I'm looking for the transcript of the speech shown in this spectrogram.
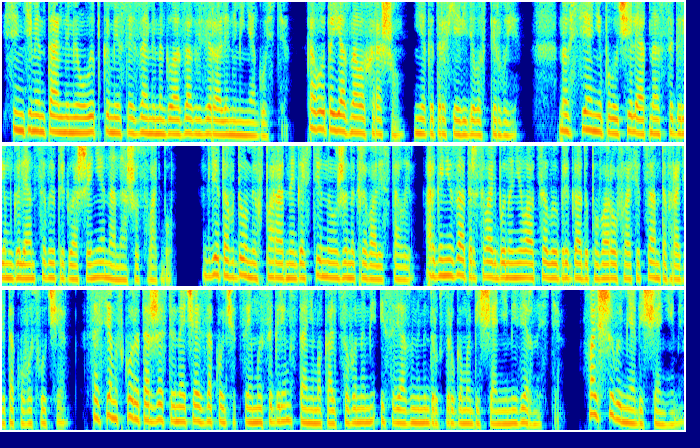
Сентиментальными улыбками и слезами на глазах взирали на меня гости. Кого-то я знала хорошо, некоторых я видела впервые. Но все они получили от нас с Игорем глянцевые приглашения на нашу свадьбу. Где-то в доме в парадной гостиной уже накрывали столы. Организатор свадьбы наняла целую бригаду поваров и официантов ради такого случая. Совсем скоро торжественная часть закончится, и мы с Игорем станем окольцованными и связанными друг с другом обещаниями верности. Фальшивыми обещаниями.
